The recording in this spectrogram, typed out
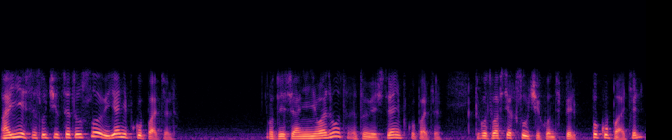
А если случится это условие, я не покупатель. Вот если они не возьмут эту вещь, то я не покупатель. Так вот, во всех случаях он теперь покупатель,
